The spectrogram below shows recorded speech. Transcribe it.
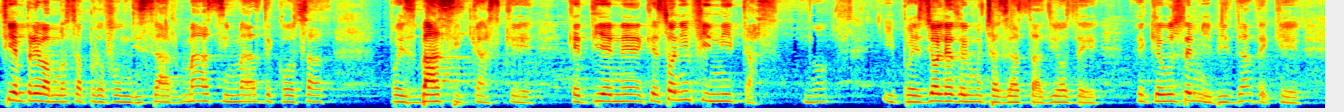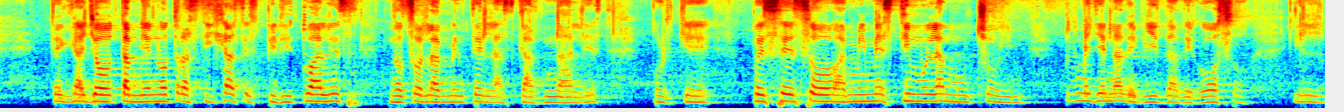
siempre vamos a profundizar más y más de cosas pues básicas que, que, tiene, que son infinitas, ¿no? Y pues yo le doy muchas gracias a Dios de, de que use mi vida, de que tenga yo también otras hijas espirituales, no solamente las carnales, porque pues eso a mí me estimula mucho y pues, me llena de vida, de gozo. Y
